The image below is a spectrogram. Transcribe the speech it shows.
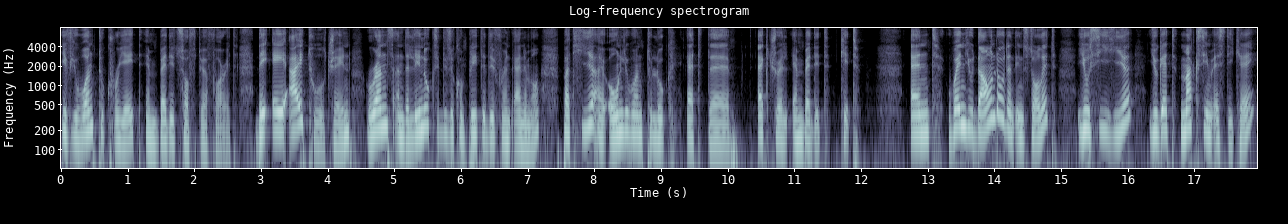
if you want to create embedded software for it. The AI toolchain runs under Linux, it is a completely different animal, but here I only want to look at the actual embedded kit. And when you download and install it, you see here, you get Maxim SDK.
